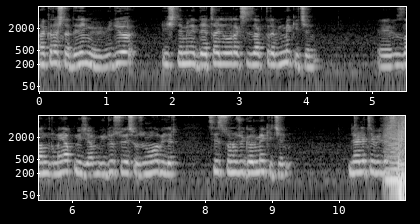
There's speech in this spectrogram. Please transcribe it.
Arkadaşlar dediğim gibi video işlemini detaylı olarak size aktarabilmek için e, hızlandırma yapmayacağım. Video süresi uzun olabilir. Siz sonucu görmek için ilerletebilirsiniz.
